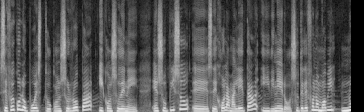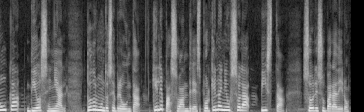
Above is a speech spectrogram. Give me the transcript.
Se fue con lo opuesto, con su ropa y con su DNI. En su piso eh, se dejó la maleta y dinero. Su teléfono móvil nunca dio señal. Todo el mundo se pregunta, ¿qué le pasó a Andrés? ¿Por qué no hay ni una sola pista sobre su paradero?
